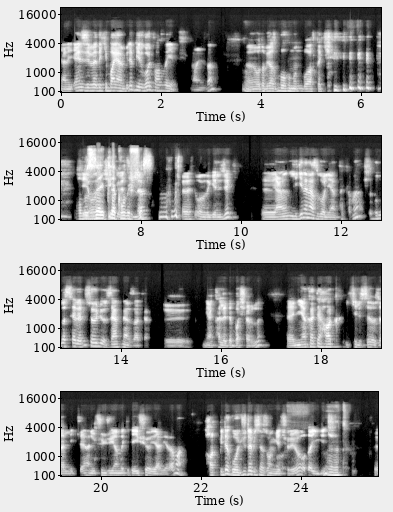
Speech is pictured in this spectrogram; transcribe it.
Yani en zirvedeki Bayern bile bir gol fazla yemiş Mainz'dan. Ee, o da biraz Bochum'un bu haftaki Onu zevkle konuşacağız. evet onu da gelecek. Ee, yani ligin en az gol yiyen takımı. İşte bunu da sebebi söylüyor. Zentner zaten e, yani kalede başarılı. E, Niyakate Hak ikilisi özellikle. Hani üçüncü yanındaki değişiyor yer yer ama Hak bir de golcü de bir sezon geçiriyor. O da ilginç. Evet. Ee,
